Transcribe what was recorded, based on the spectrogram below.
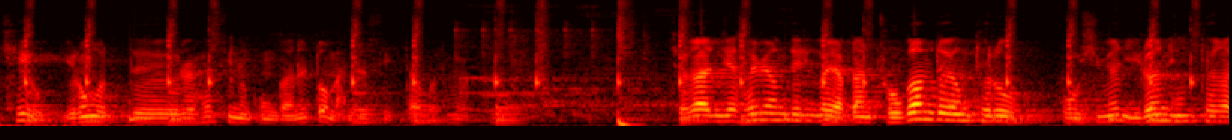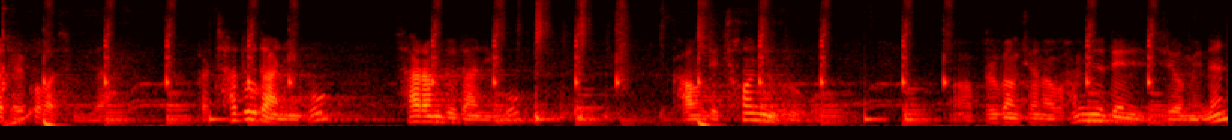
체육 이런 것들을 할 수 있는 공간을 또 만들 수 있다고 생각합니다 제가 이제 설명드린 걸 약간 조감도 형태로 보시면 이런 형태가 될 것 같습니다. 그러니까 차도 다니고 사람도 다니고 가운데 천이 흐르고 어, 불광천하고 합류되는 지점에는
